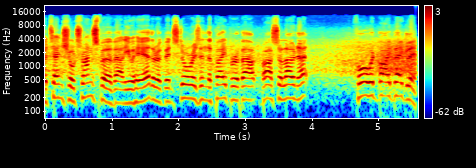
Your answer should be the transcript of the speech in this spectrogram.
potential transfer value here. There have been stories in the paper about Barcelona. Forward by Beglin.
